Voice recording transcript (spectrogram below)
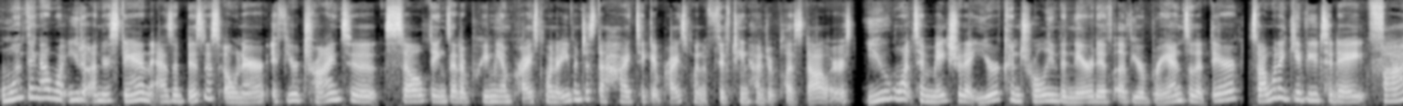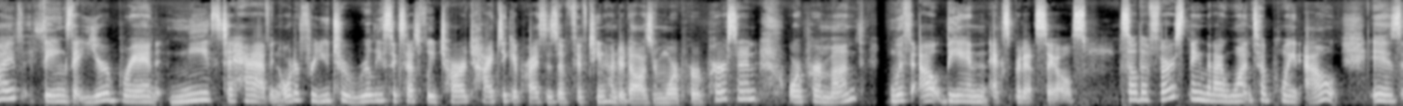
one thing I want you to understand as a business owner, if you're trying to sell things at a premium price point or even just a high ticket price point of 1500 plus dollars, you want to make sure that you're controlling the narrative of your brand so that there. So I want to give you today five things that your brand needs to have in order for you to really successfully charge high ticket prices of $1500 or more per person or per month without being an expert at sales. So, the first thing that I want to point out is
